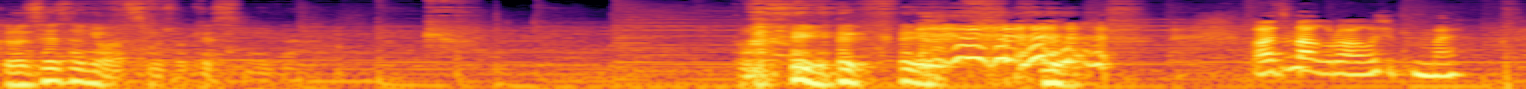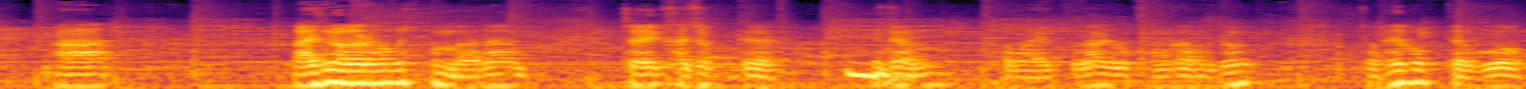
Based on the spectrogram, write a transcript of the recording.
그런 세상이 왔으면 좋겠습니다. 더 얘기할까요? 마지막으로 하고 싶은 말. 아 마지막으로 하고 싶은 말은 저희 가족들 음. 그냥 와이프가 요 건강도 좀 회복되고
